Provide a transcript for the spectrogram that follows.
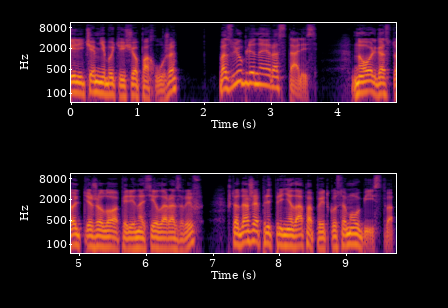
или чем-нибудь еще похуже. Возлюбленные расстались, но Ольга столь тяжело переносила разрыв, что даже предприняла попытку самоубийства.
